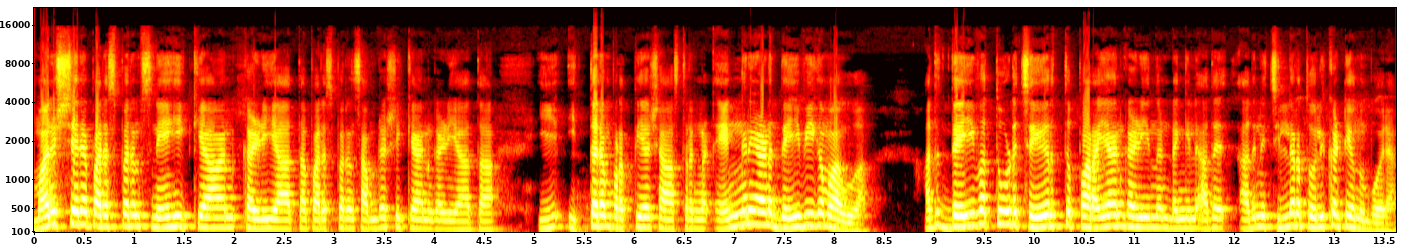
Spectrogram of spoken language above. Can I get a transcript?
മനുഷ്യരെ പരസ്പരം സ്നേഹിക്കാൻ കഴിയാത്ത പരസ്പരം സംരക്ഷിക്കാൻ കഴിയാത്ത ഈ ഇത്തരം പ്രത്യയശാസ്ത്രങ്ങൾ എങ്ങനെയാണ് ദൈവികമാവുക? അത് ദൈവത്തോട് ചേർത്ത് പറയാൻ കഴിയുന്നുണ്ടെങ്കിൽ അത് അതിന് ചില്ലറ തൊലിക്കട്ടിയൊന്നും പോരാ.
